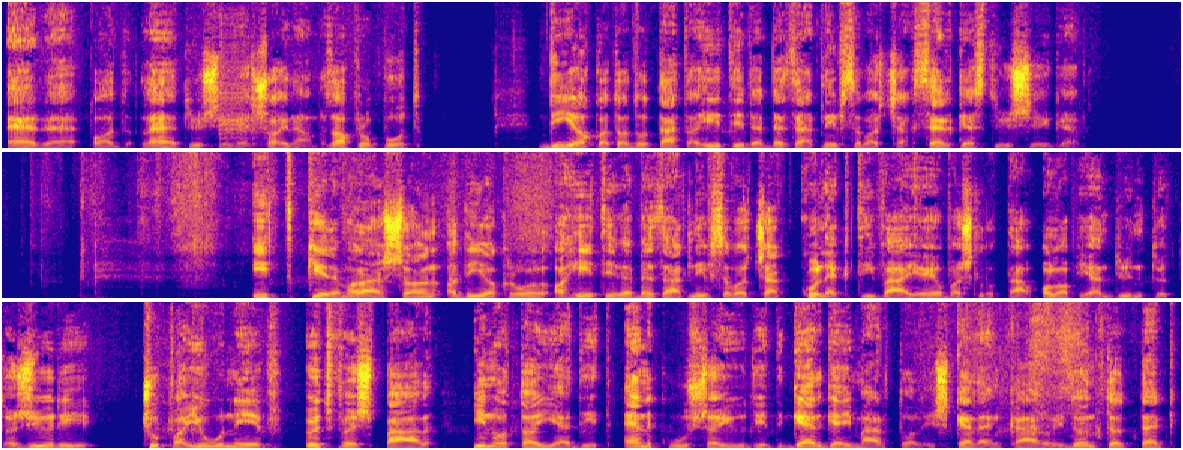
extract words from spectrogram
erre ad lehetőséget, sajnálom az apropót, Díjakat adott át a 7 éve bezárt Népszabadság szerkesztősége. Itt kérem alássan a díjakról a 7 éve bezárt Népszabadság kollektívája javaslatá alapján döntött a zsűri, csupa jó név, Ötvös Pál, Inotai Edit, Enkúsa Judit, Gergely Mártól és Kelen Károly döntöttek.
